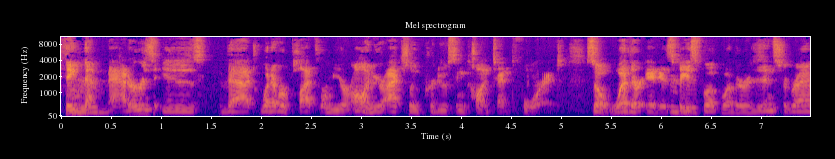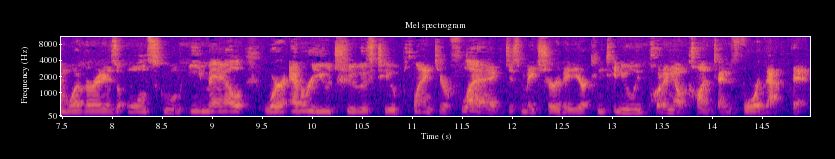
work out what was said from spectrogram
thing that mm-hmm. matters is that whatever platform you're on, you're actually producing content for it. So whether it is Mhm. Facebook, whether it is Instagram, whether it is old school email, wherever you choose to plant your flag, just make sure that you're continually putting out content for that thing.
